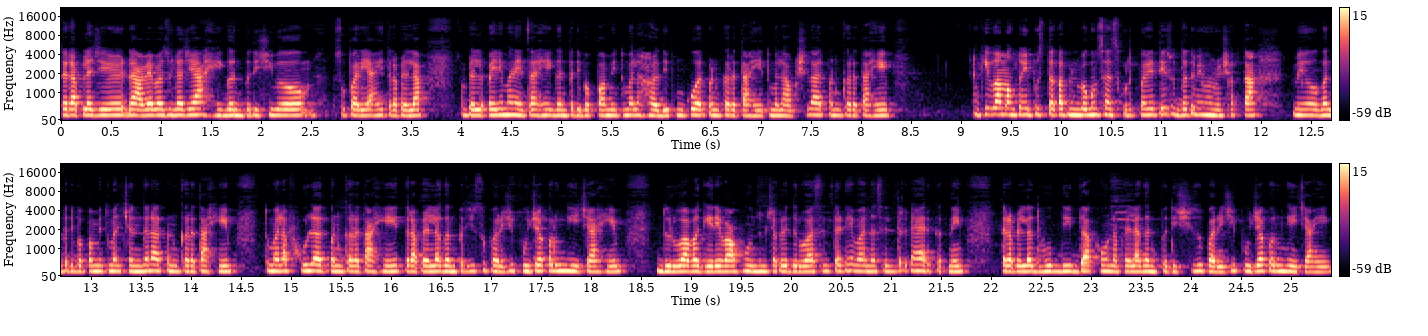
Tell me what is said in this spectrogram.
तर आपल्या जे डाव्या बाजूला जे आहे गणपतीची सुपारी आहे तर आपल्याला आपल्याला पहिले म्हणायचं आहे गणपती बाप्पा मी तुम्हाला हळदी कुंकू अर्पण करत आहे तुम्हाला अक्षता अर्पण करत आहे. किंवा मग तुम्ही पुस्तकातून बघून संस्कृतमध्ये ते सुद्धा तुम्ही म्हणू शकता. मी गणपती बाप्पा मी तुम्हाला चंदन अर्पण करत आहे. तुम्हाला फूल अर्पण करत आहे. तर आपल्याला गणपती सुपारीची पूजा करून घ्यायची आहे. दुर्वा वगैरे वाहून तुमच्याकडे दुर्वा असेल तर ठेवा नसेल तर काही हरकत नाही. तर आपल्याला धूप दीप दाखवून आपल्याला गणपतीची सुपारीची पूजा करून घ्यायची आहे.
